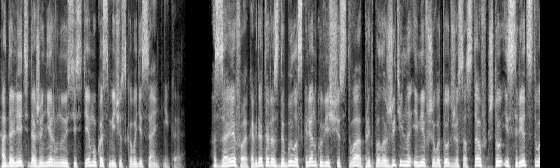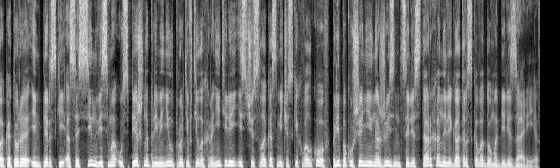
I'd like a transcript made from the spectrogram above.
одолеть даже нервную систему космического десантника. Заэфа когда-то раздобыла склянку вещества, предположительно имевшего тот же состав, что и средство, которое имперский ассасин весьма успешно применил против телохранителей из числа космических волков при покушении на жизнь Целестарха навигаторского дома Белизариев.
